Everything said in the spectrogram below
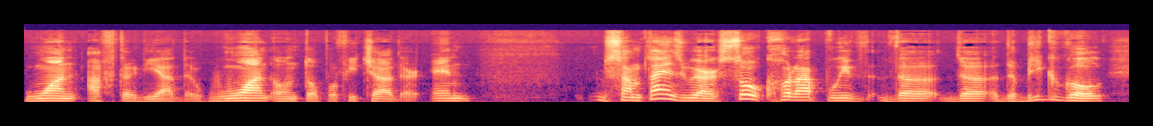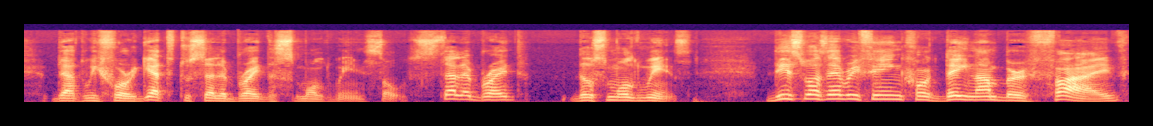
one after the other, one on top of each other. And sometimes we are so caught up with the, the, the big goal that we forget to celebrate the small wins. So celebrate those small wins. This was everything for day number five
